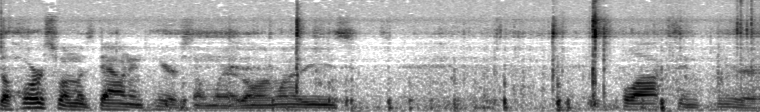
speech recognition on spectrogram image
the horse one was down in here somewhere, though, on one of these these blocks in here.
